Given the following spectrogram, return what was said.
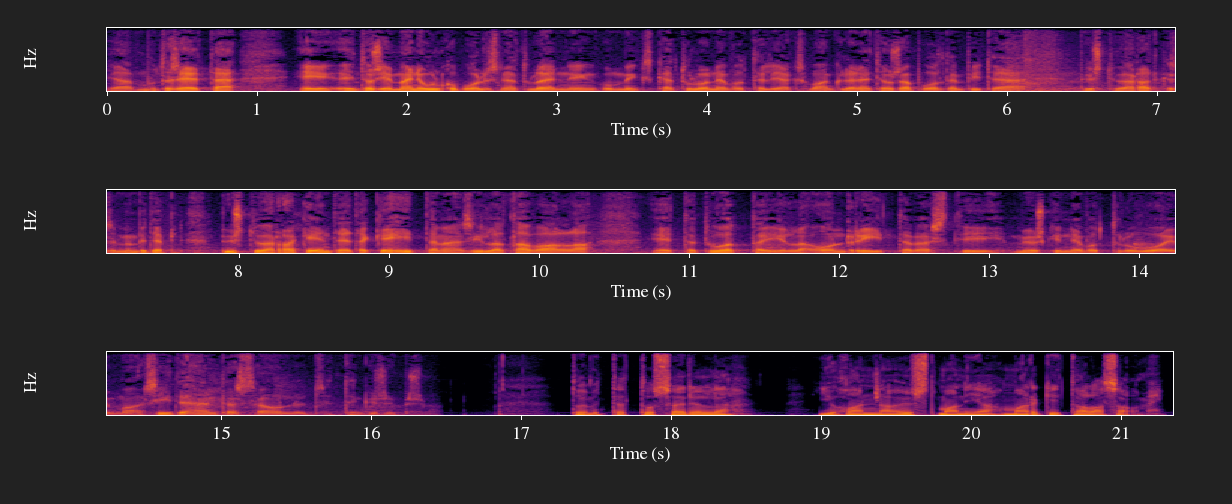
ja, mutta se, että ei, ei tosiaan mä en ulkopuolisena tule niin kuin miksikään tuloneuvottelijaksi, vaan kyllä näiden osapuolten pitää pystyä ratkaisemaan. Pitää pystyä rakenteita kehittämään sillä tavalla, että tuottajilla on riittävästi myöskin neuvotteluvoimaa. Siitähän tässä on nyt sitten kysymys. Toimittajat tuossa edellä Johanna Östman ja Marki Talasalmi.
